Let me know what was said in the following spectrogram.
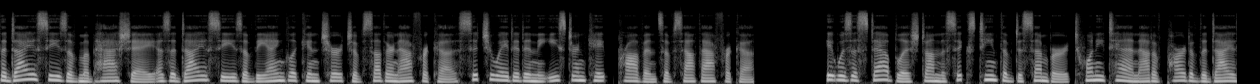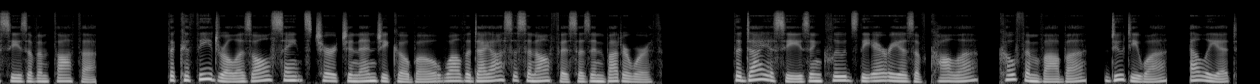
The Diocese of Mbhashe is a diocese of the Anglican Church of Southern Africa situated in the Eastern Cape Province of South Africa. It was established on 16 December 2010 out of part of the Diocese of Mthatha. The cathedral is All Saints Church in Engcobo while the diocesan office is in Butterworth. The diocese includes the areas of Cala, Kofimvaba, Dutywa, Elliot,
